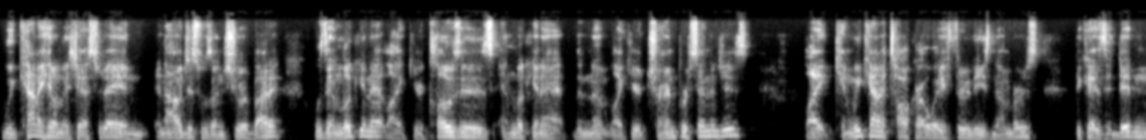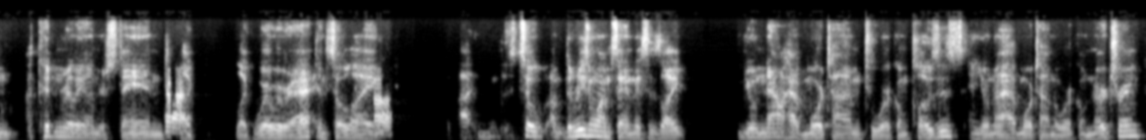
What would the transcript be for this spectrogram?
we kind of hit on this yesterday and and i just was unsure about it was in looking at like your closes and looking at the num like your churn percentages like can we kind of talk our way through these numbers because it didn't i couldn't really understand right. like like where we were at and so like I, so um, the reason why I'm saying this is like you'll now have more time to work on closes and you'll now have more time to work on nurturing,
